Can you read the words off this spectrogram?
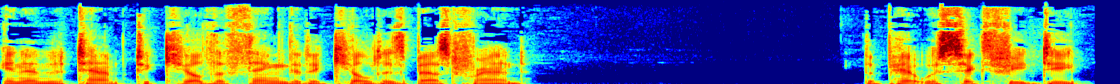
in an attempt to kill the thing that had killed his best friend. The pit was six feet deep.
